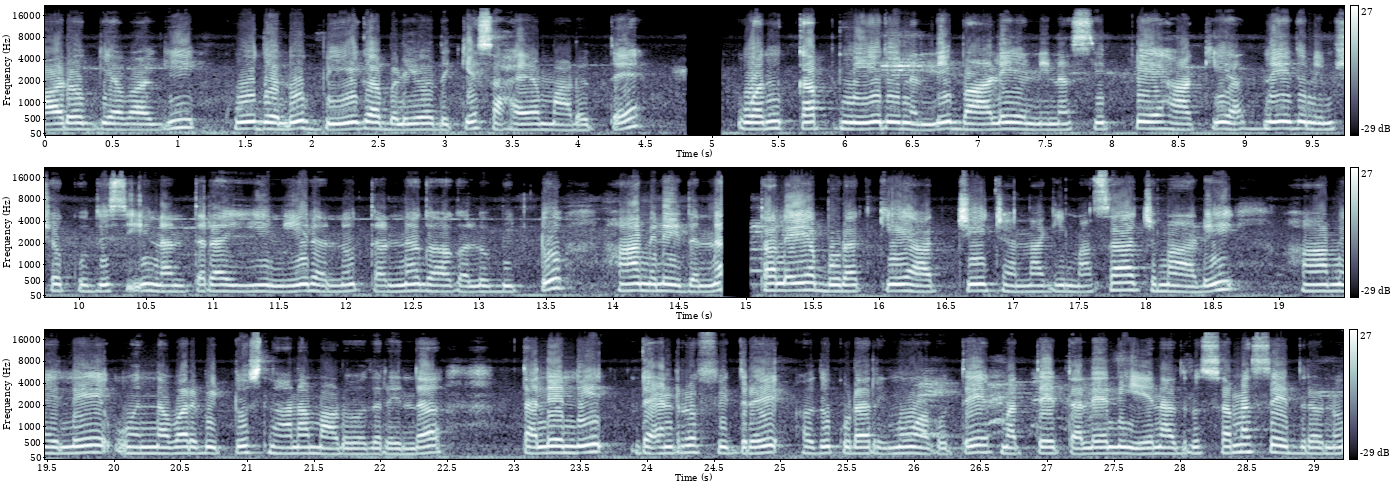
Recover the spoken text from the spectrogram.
ಆರೋಗ್ಯವಾಗಿ ಕೂದಲು ಬೇಗ ಬೆಳೆಯೋದಕ್ಕೆ ಸಹಾಯ ಮಾಡುತ್ತೆ. ಒಂದು ಕಪ್ ನೀರಿನಲ್ಲಿ ಬಾಳೆಹಣ್ಣಿನ ಸಿಪ್ಪೆ ಹಾಕಿ ಹದಿನೈದು ನಿಮಿಷ ಕುದಿಸಿ ನಂತರ ಈ ನೀರನ್ನು ತಣ್ಣಗಾಗಲು ಬಿಟ್ಟು ಆಮೇಲೆ ಇದನ್ನು ತಲೆಯ ಬುಡಕ್ಕೆ ಹಚ್ಚಿ ಚೆನ್ನಾಗಿ ಮಸಾಜ್ ಮಾಡಿ ಆಮೇಲೆ ಒನ್ ಅವರ್ ಬಿಟ್ಟು ಸ್ನಾನ ಮಾಡುವುದರಿಂದ ತಲೆಯಲ್ಲಿ ಡ್ಯಾಂಡ್ರಫ್ ಇದ್ದರೆ ಅದು ಕೂಡ ರಿಮೂವ್ ಆಗುತ್ತೆ. ಮತ್ತು ತಲೆಯಲ್ಲಿ ಏನಾದರೂ ಸಮಸ್ಯೆ ಇದ್ರೂ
